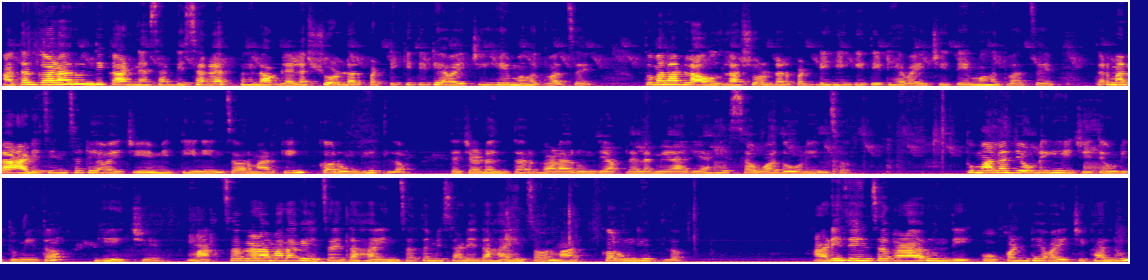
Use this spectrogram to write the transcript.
आता गळा रुंदी काढण्यासाठी सगळ्यात पहिलं आपल्याला शोल्डर पट्टी किती ठेवायची हे महत्त्वाचं आहे तुम्हाला ब्लाऊजला शोल्डर पट्टी ही किती ठेवायची ते महत्त्वाचं आहे तर मला अडीच इंच ठेवायची आहे मी तीन इंचावर मार्किंग करून घेतलं. त्याच्यानंतर गळा रुंदी आपल्याला मिळाली आहे सव्वा दोन इंच. तुम्हाला जेवढी घ्यायची तेवढी तुम्ही इथं घ्यायची आहे. मागचा गळा मला घ्यायचा आहे दहा इंच तर मी साडे दहा इंचावर मार्क करून घेतलं. अडीच इंच गळा रुंदी ओपन ठेवायची खालून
